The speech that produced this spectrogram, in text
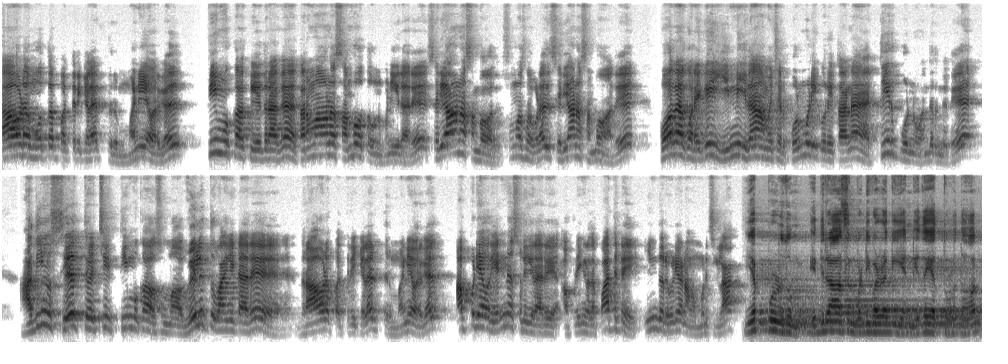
திராவிட மூத்த பத்திரிகையாளர் திரு மணி அவர்கள் திமுகக்கு எதிராக தரமான சம்பவத்தை ஒண்ணு பண்ணிக்கிறாரு. சரியான சம்பவம் அது. சும்மா சொல்லக்கூடாது சரியான சம்பவம் அது. போதாக்குறைக்கு இன்னைக்கு தான் அமைச்சர் பொன்முடி குறித்தான தீர்ப்பு ஒண்ணு வந்திருந்தது. அதையும் சேர்த்து வச்சு திமுக சும்மா வெளுத்து வாங்கிட்டாரு திராவிட பத்திரிகையாளர் திரு மணி அவர்கள். அப்படி அவர் என்ன சொல்கிறாரு அப்படிங்கிறத பார்த்துட்டு இந்த ஒரு வீடியோ நம்ம முடிச்சுக்கலாம். எப்பொழுதும் எதிராசன் வடிவழகு என் இதய தொழுதால்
